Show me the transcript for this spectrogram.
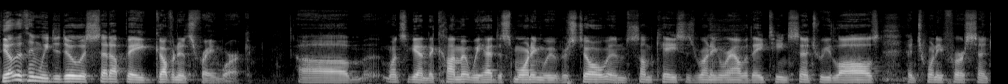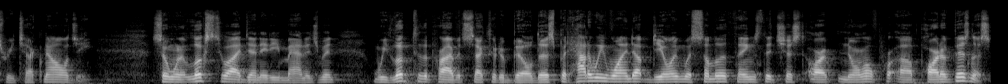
The other thing we need to do is set up a governance framework. Um, Once again, the comment we had this morning, we were still, in some cases, running around with 18th century laws and 21st century technology. So when it looks to identity management, we look to the private sector to build this, but how do we wind up dealing with some of the things that just are normal uh, part of business?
